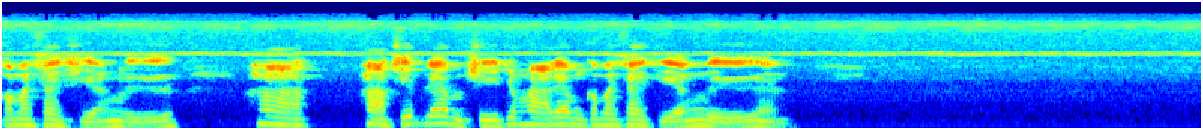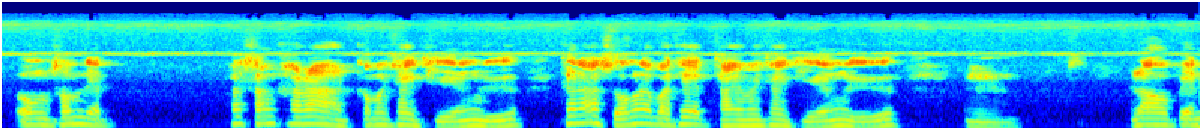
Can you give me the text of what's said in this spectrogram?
ก็ไม่ใช่เสียงหรือห้าห้าสิบเล่มสี่สิบห้าเล่มก็ไม่ใช่เสียงหรือ องค์สมเด็จพระสังฆราชก็ไม่ใช่เสียงหรือ คณะสงฆ์ในประเทศไทยไม่ใช่เสียงหรือ อืม เราเป็น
